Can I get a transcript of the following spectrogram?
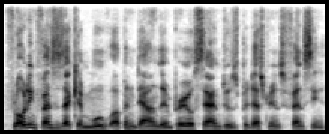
Floating fences that can move up and down the imperial sand dunes, pedestrians fencing,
